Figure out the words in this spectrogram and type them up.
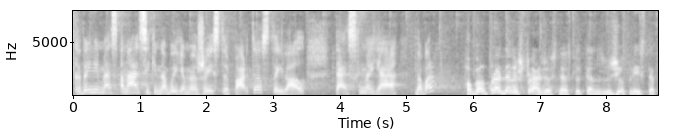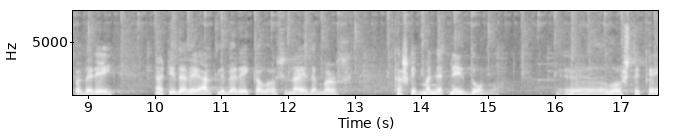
Kadangi mes anas iki nebaigėme žaisti partijos, tai gal tęskime ją dabar? O gal pradėm iš pradžios, nes tu ten žioplystę padarėjai, atidavėjai arklį be reikalo, žinai, dabar kažkaip man net neįdomu. E, lošti, kai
